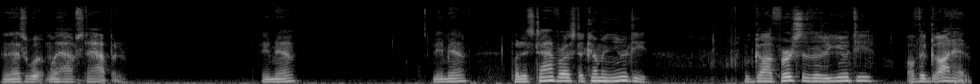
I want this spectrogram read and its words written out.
And that's what, what has to happen. Amen. Amen. But it's time for us to come in unity with God. First is the unity of the Godhead.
